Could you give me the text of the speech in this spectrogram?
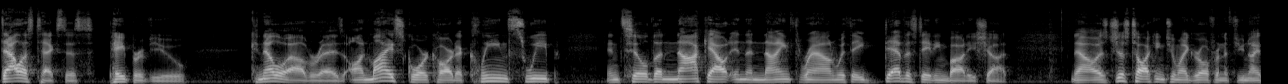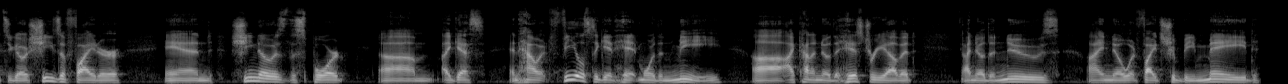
Dallas, Texas, pay per view. Canelo Alvarez on my scorecard, a clean sweep until the knockout in the ninth round with a devastating body shot. Now, I was just talking to my girlfriend a few nights ago. She's a fighter and she knows the sport, um, I guess, and how it feels to get hit more than me. Uh, I kind of know the history of it. I know the news. I know what fights should be made.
